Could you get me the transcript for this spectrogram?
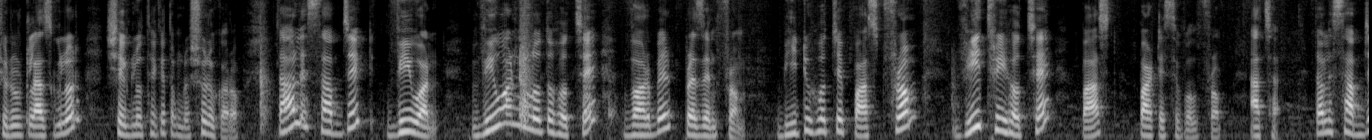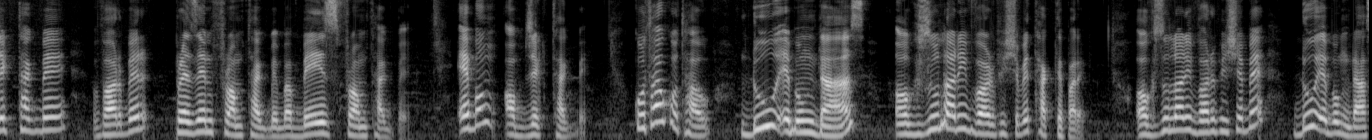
শুরুর ক্লাসগুলোর, সেগুলো থেকে তোমরা শুরু করো। তাহলে subject V one. V one মূলত হচ্ছে ভার্বের প্রেজেন্ট ফ্রম। ভি টু হচ্ছে পাস্ট ফ্রম ভি থ্রি হচ্ছে পাস্ট পার্টিসিপল ফ্রম আচ্ছা তাহলে সাবজেক্ট থাকবে ভার্বের প্রেজেন্ট ফ্রম থাকবে বা বেজ ফ্রম থাকবে এবং অবজেক্ট থাকবে। কোথাও কোথাও ডু এবং ডাজ অক্সুলারি ভার্ব হিসেবে থাকতে পারে। অক্সুলারি ভার্ব হিসেবে ডু এবং ডাস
